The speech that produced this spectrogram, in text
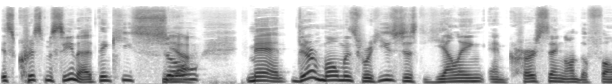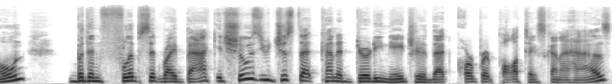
is Chris Messina. I think he's so yeah. man, there are moments where he's just yelling and cursing on the phone, but then flips it right back. It shows you just that kind of dirty nature that corporate politics kind of has,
